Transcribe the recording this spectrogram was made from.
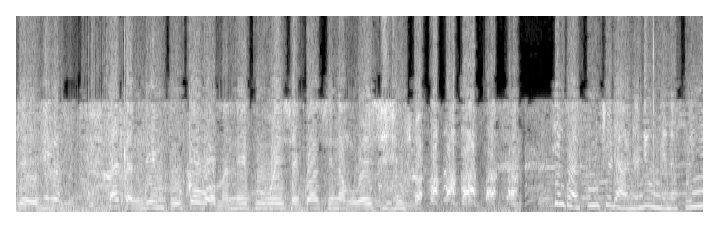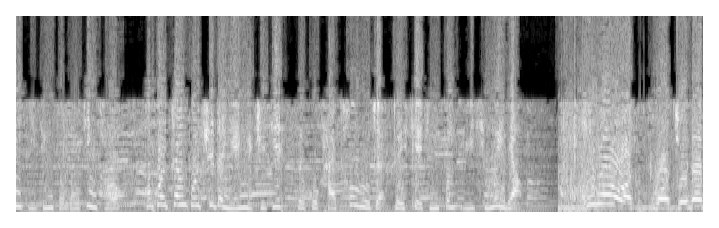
对，那肯定不够我们内部危险关系那么危险。尽管风之两人六年的婚姻已经走到尽头，不过张柏芝的言语之间似乎还透露着对谢霆锋余情未了。因为我我觉得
